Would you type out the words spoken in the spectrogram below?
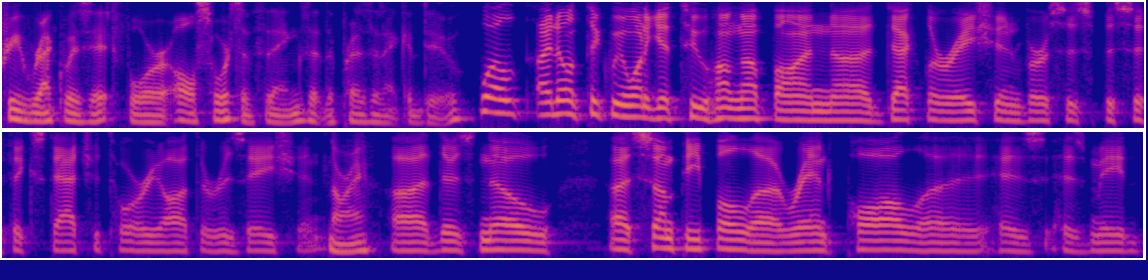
prerequisite for all sorts of things that the president could do. Well, I don't think we want to get too hung up on uh, declaration versus specific statutory authorization. All right. Uh, there's no. Uh, some people, uh, Rand Paul uh, has has made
